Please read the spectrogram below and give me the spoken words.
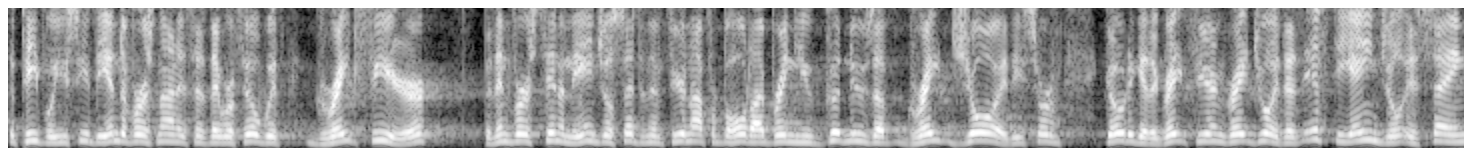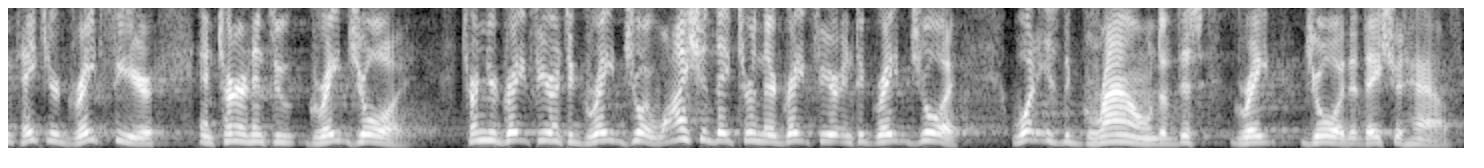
the people. You see, at the end of verse 9, it says they were filled with great fear. But then verse 10, and the angel said to them, Fear not, for behold, I bring you good news of great joy. These sort of go together, great fear and great joy. It's as if the angel is saying, Take your great fear and turn it into great joy. Turn your great fear into great joy. Why should they turn their great fear into great joy? What is the ground of this great joy that they should have?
